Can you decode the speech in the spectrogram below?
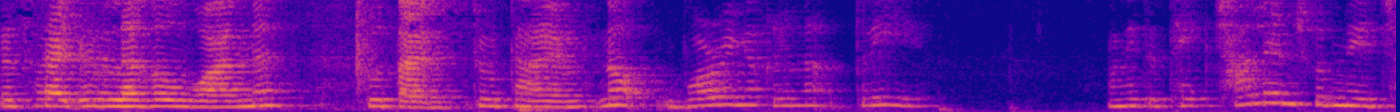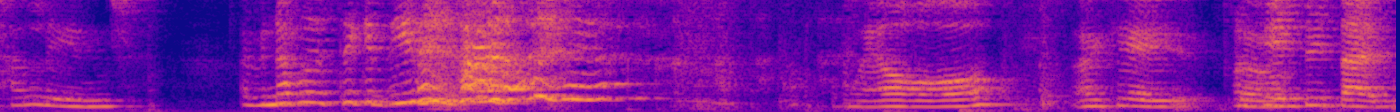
let's start with level one. Two times. Two times. No, boring ako na. Three. We need to take challenge. We need challenge. I'm not gonna take it easy first. Well, okay. So, okay, three times.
